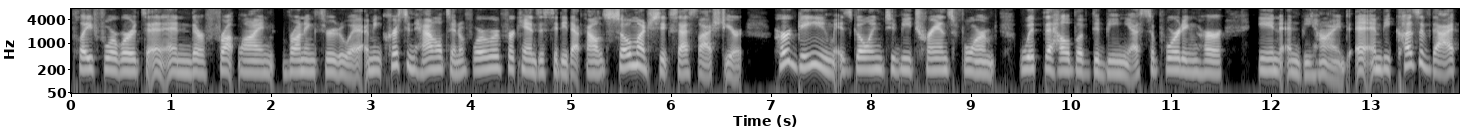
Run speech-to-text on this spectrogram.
play forwards and, and, their front line running through to it. I mean, Kristen Hamilton, a forward for Kansas City that found so much success last year, her game is going to be transformed with the help of Debinha, supporting her in and behind. And, because of that,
